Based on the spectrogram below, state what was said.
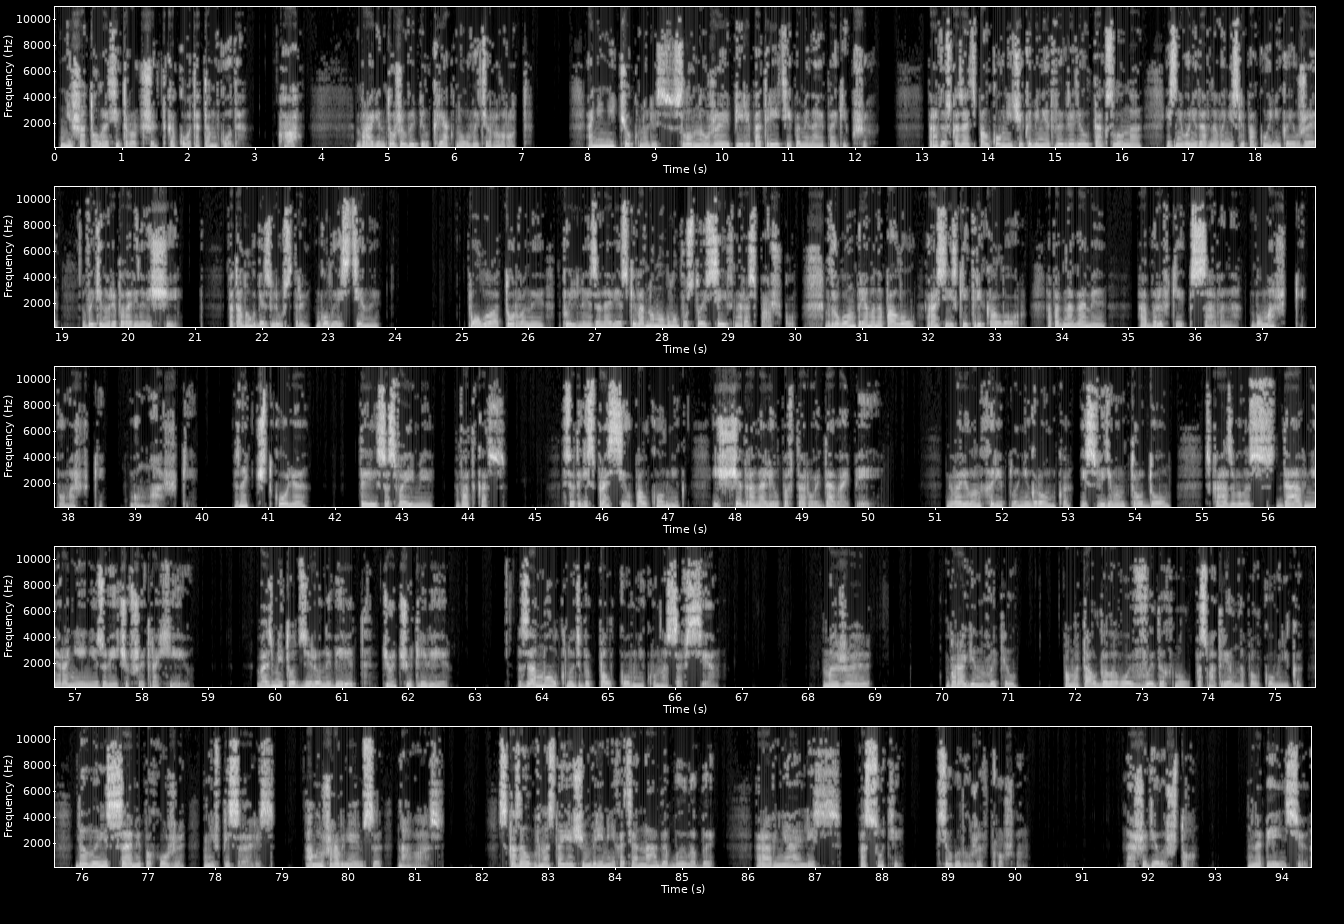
Не шато Лафит Ротшильд какого-то там года. А! Брагин тоже выпил, крякнул, вытер рот. Они не чокнулись, словно уже пили по третьей, поминая погибших. Правду сказать, полковничий кабинет выглядел так, словно из него недавно вынесли покойника и уже выкинули половину вещей. Потолок без люстры, голые стены, полуоторванные пыльные занавески, в одном углу пустой сейф нараспашку, в другом прямо на полу российский триколор, а под ногами обрывки савана, бумажки, бумажки, бумажки. Значит, Коля, ты со своими в отказ? Все-таки спросил полковник и щедро налил по второй. Давай пей. Говорил он хрипло, негромко и с видимым трудом, сказывалось давнее ранение, изувечившее трахею. Возьми тот зеленый берет чуть-чуть левее. Замолкнуть бы полковнику насовсем. Мы же... Брагин выпил, помотал головой, выдохнул, посмотрел на полковника. Да вы и сами, похоже, не вписались, а мы уж равняемся на вас сказал в настоящем времени, хотя надо было бы. Равнялись. По сути, все было уже в прошлом. Наше дело что? На пенсию,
